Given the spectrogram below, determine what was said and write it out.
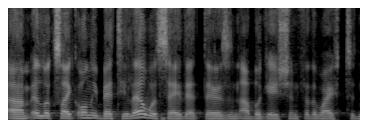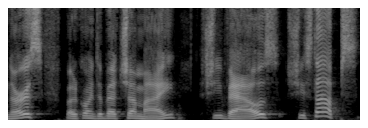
um, it looks like only Bet Hillel would say that there's an obligation for the wife to nurse, but according to Bet Shammai, she vows, she stops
